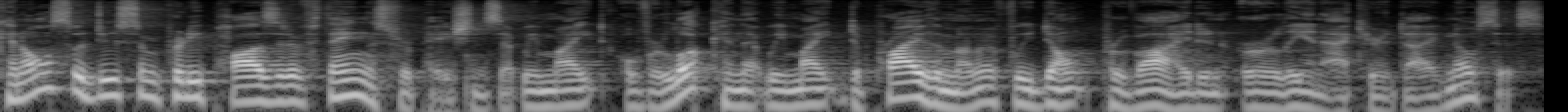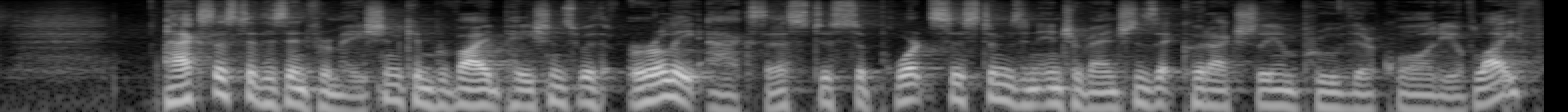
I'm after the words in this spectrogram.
can also do some pretty positive things for patients that we might overlook and that we might deprive them of if we don't provide an early and accurate diagnosis. Access to this information can provide patients with early access to support systems and interventions that could actually improve their quality of life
